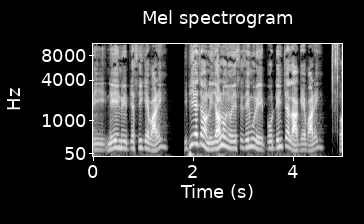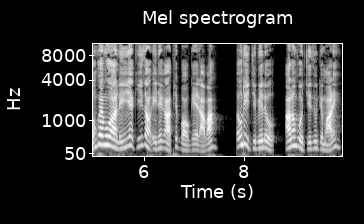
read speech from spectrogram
ပြီးနေအိမ်တွေပျက်စီးခဲ့ပါတယ်။ဒီဖြစ်ရပ်ကြောင့်လေကြောင်းလုံခြုံရေးစစ်ဆေးမှုတွေပိုတင်းကျပ်လာခဲ့ပါတယ်။ဘုံခွဲမှုဟာလေရင်ရဲ့ခီးဆောင်အိတ်ထဲကဖြစ်ပေါ်ခဲ့တာပါ။သုံးထိကြည့်ပေးလို့အားလုံးကိုကျေးဇူးတင်ပါတယ်။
